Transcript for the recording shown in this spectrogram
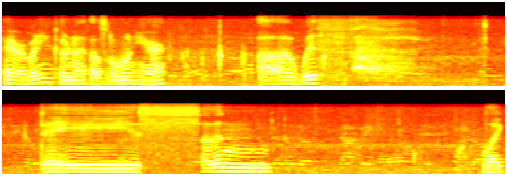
Hey everybody, KOTA9001 here, uh, with day 7, like,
